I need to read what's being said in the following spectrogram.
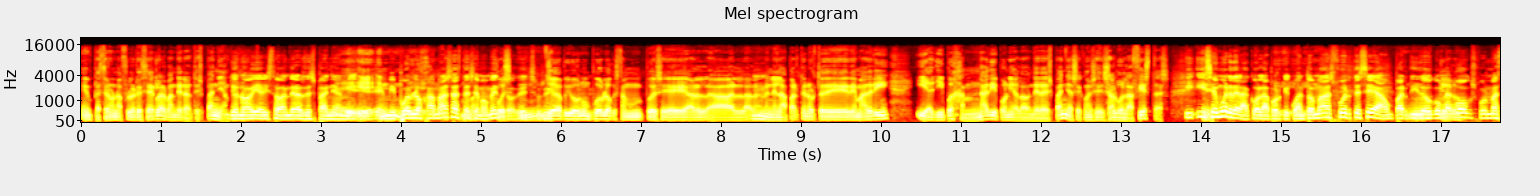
empezaron a florecer las banderas de España. Yo no había visto banderas de España en, mi, Eh, en mi em, pueblo jamás hasta ese momento, Pues, de hecho. sí. Yo vivo en un pueblo que está pues eh, al- al- Mm. en la parte norte de, de Madrid y allí pues nadie ponía la bandera de España, se salvo en las fiestas. Y, y Eh, se muerde la cola, porque cuanto más fuerte sea un partido Mm, como claro. Vox, pues más,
